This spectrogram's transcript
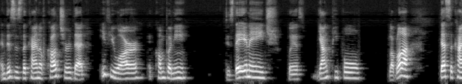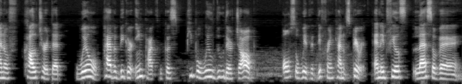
And this is the kind of culture that if you are a company this day and age with young people, blah, blah, that's the kind of culture that will have a bigger impact because people will do their job also with a different kind of spirit. And it feels less of a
